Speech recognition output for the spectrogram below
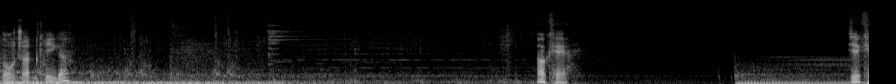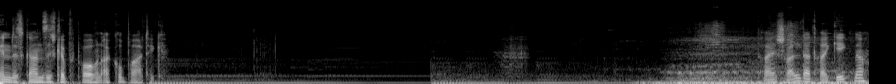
Noch ein Schattenkrieger. Okay. Wir kennen das Ganze. Ich glaube, wir brauchen Akrobatik. Drei Schalter, drei Gegner.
